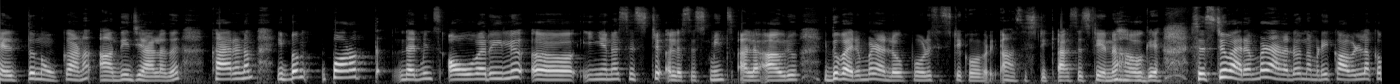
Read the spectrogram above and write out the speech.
ഹെൽത്ത് നോക്കുകയാണ് ആദ്യം ചെയ്യാനുള്ളത്. കാരണം ഇപ്പം പുറത്ത് ദാറ്റ് മീൻസ് ഓവറിയിൽ ഇങ്ങനെ സിസ്റ്റ് അല്ല സിസ്റ്റ് മീൻസ് അല്ല ആ ഒരു ഇത് വരുമ്പോഴല്ലോ പോളിസിസ്റ്റിക് ഓവറി ആ സിസ്റ്റിക് ആ സിസ്റ്റ് തന്നെ. ഓക്കെ സിസ്റ്റ് വരുമ്പോഴാണല്ലോ നമ്മുടെ ഈ കവിളിലൊക്കെ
